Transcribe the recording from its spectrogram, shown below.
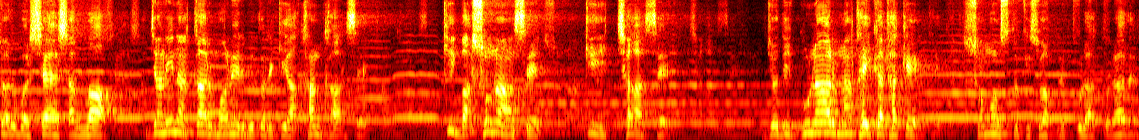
সর্বশেষ আল্লাহ, জানি না কার মনের ভিতরে কি আকাঙ্ক্ষা আছে, কি বাসনা আছে, কি ইচ্ছা আছে। যদি গুনার না থাইকা থাকে, সমস্ত কিছু আপনি পুরা করে দেন।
